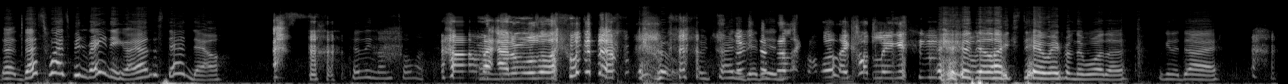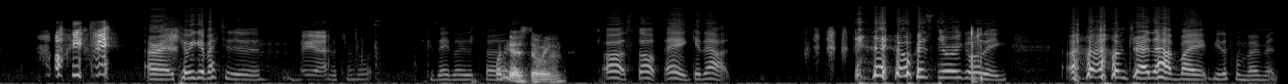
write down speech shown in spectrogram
That, that's why it's been raining. I understand now. Totally nonchalant. my Um, animals are like, look at them. I'm trying to get them, in. They're like, all like huddling in. They're like, stay away from the water. We're gonna die. oh, you fit. Alright, can we get back to the Oh, yeah. Because they loaded first. What are you guys doing? Oh, stop. Hey, get out. We're still recording. I'm trying to have my beautiful moment.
